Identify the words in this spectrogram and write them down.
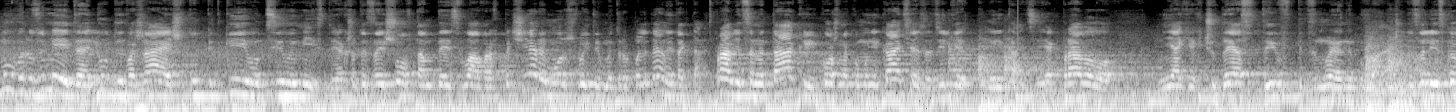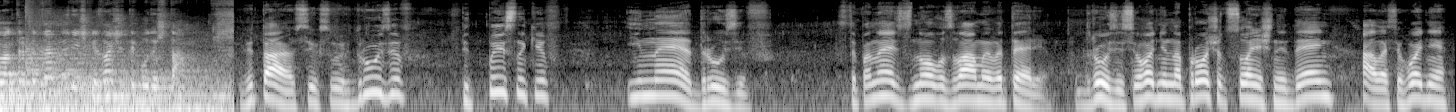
Ну, ви розумієте, люди вважають, що тут під Києвом ціле місто. Якщо ти зайшов там десь в лаврах печери, можеш вийти в метрополітен і так далі. Справді це не так, і кожна комунікація це тільки комунікація. Як правило, ніяких чудес, див під землею не буває. Якщо ти заліз електропідземної річки, значить ти будеш там. Вітаю всіх своїх друзів, підписників і не друзів. Степанець знову з вами в етері. Друзі, сьогодні напрочуд сонячний день, але сьогодні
